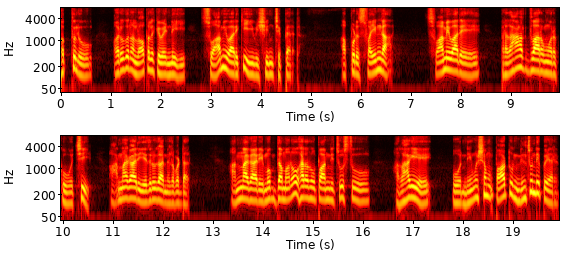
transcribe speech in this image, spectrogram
భక్తులు పరుగున లోపలికి వెళ్ళి స్వామివారికి ఈ విషయం చెప్పారట. అప్పుడు స్వయంగా స్వామివారే ప్రధాన ద్వారం వరకు వచ్చి అన్నగారి ఎదురుగా నిలబడ్డారు. అన్నగారి ముగ్ధ మనోహర రూపాన్ని చూస్తూ అలాగే ఓ నిమిషం పాటు నిల్చుండిపోయారట.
